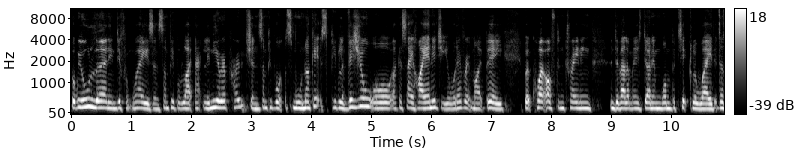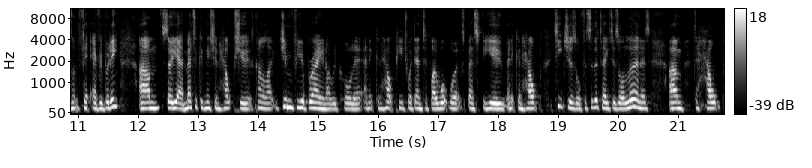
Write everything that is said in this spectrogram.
but we all learn in different ways. And some people like that linear approach and some people want the small nuggets. People are visual or like I say, high energy or whatever it might be. But quite often training and development is done in one particular way that doesn't fit everybody. Um, so yeah, metacognition helps you. It's kind of like gym for your your brain, I would call it, and it can help you to identify what works best for you. And it can help teachers or facilitators or learners um, to help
